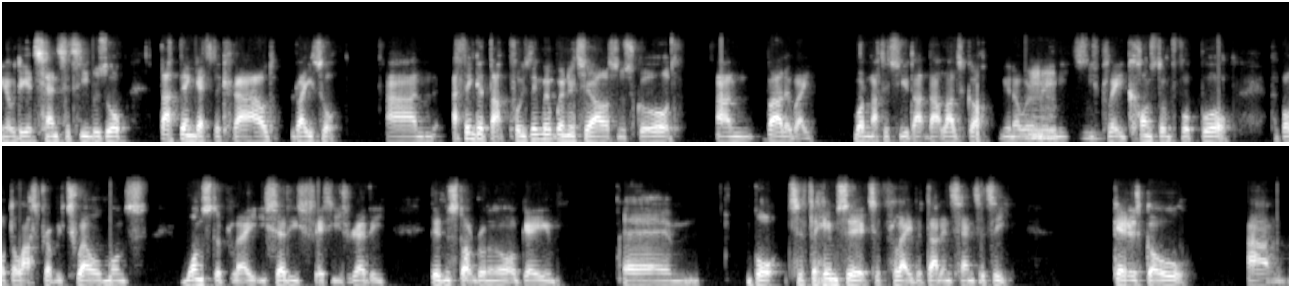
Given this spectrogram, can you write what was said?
You know the intensity was up. That then gets the crowd right up, and I think at that point, I think when, Richarlison scored, and by the way, what an attitude that that lad's got. You know what mm. I mean? He's, he's played constant football for about the last probably twelve months wants to play. He said he's fit, he's ready. Didn't stop running all game. Um, but to, for him to to play with that intensity, get his goal, and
